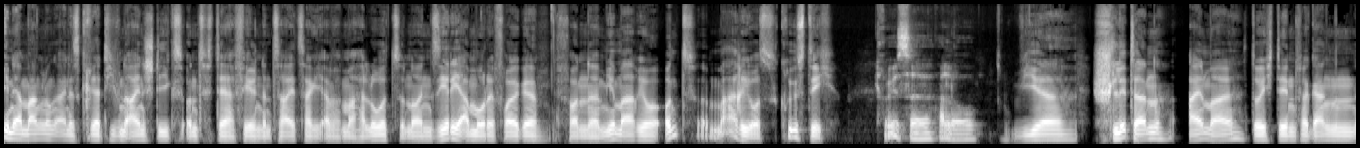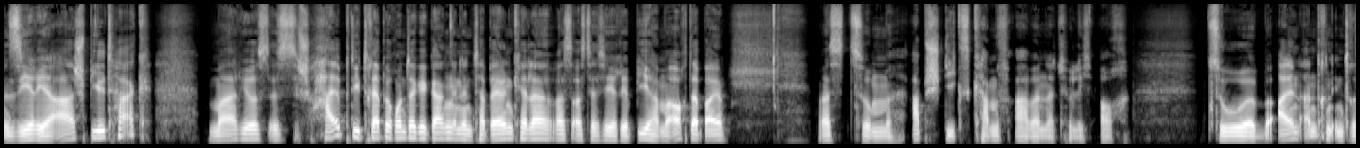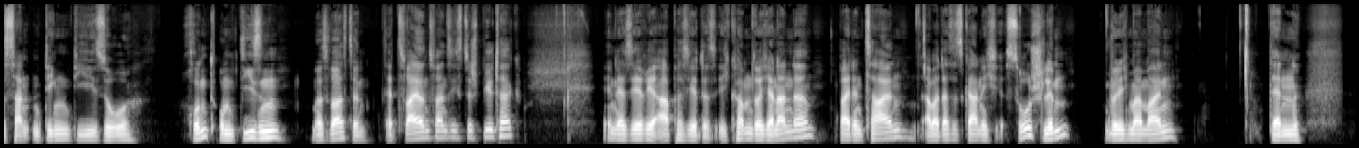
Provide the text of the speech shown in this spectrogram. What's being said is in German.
In Ermangelung eines kreativen Einstiegs und der fehlenden Zeit sage ich einfach mal Hallo zur neuen Serie Amore Folge von äh, mir Mario und äh, Marius. Grüß dich. Grüße, hallo. Wir schlittern einmal durch den vergangenen Serie A Spieltag. Marius ist halb die Treppe runtergegangen in den Tabellenkeller. Was aus der Serie B haben wir auch dabei. Was zum Abstiegskampf, aber natürlich auch zu allen anderen interessanten Dingen, die so rund um diesen, was war es denn, der 22. Spieltag in der Serie A passiert ist. Ich komme durcheinander bei den Zahlen, aber das ist gar nicht so schlimm, würde ich mal meinen, denn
